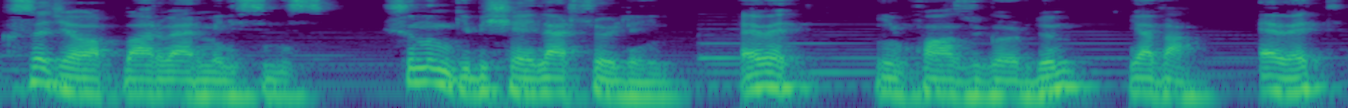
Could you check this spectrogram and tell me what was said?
kısa cevaplar vermelisiniz. Şunun gibi şeyler söyleyin. Evet, infazı gördüm ya da evet,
